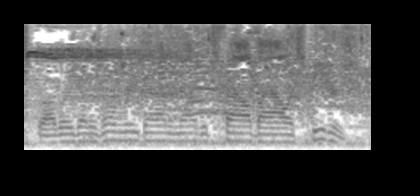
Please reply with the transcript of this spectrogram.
Strawberry got his own rebound and now gets fouled by Alex Peters.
